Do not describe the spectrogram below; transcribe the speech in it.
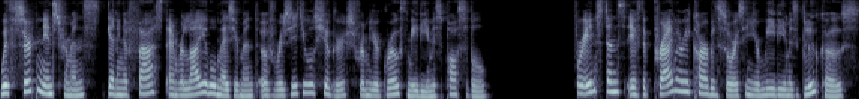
with certain instruments, getting a fast and reliable measurement of residual sugars from your growth medium is possible. For instance, if the primary carbon source in your medium is glucose,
